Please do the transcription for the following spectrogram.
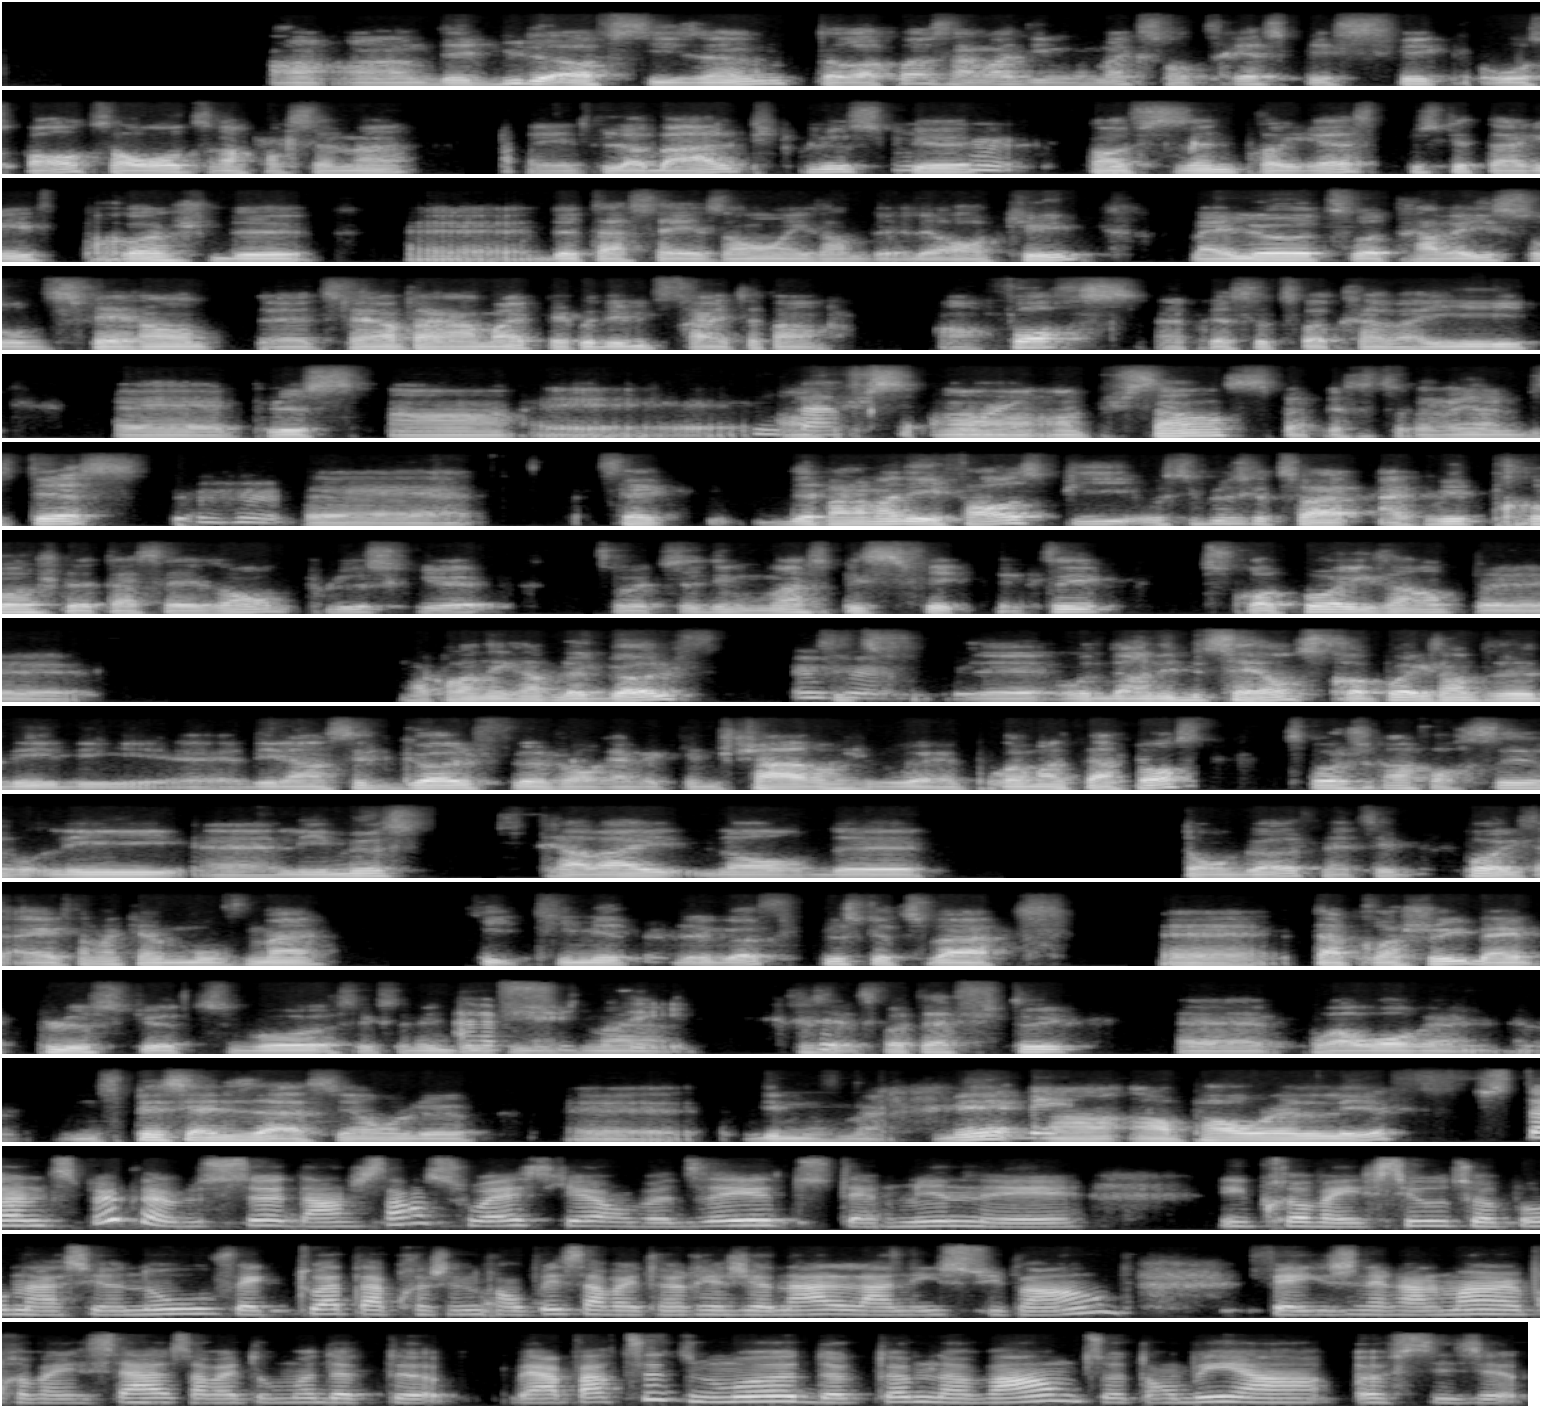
en, en début de off-season, tu n'auras pas nécessairement des mouvements qui sont très spécifiques au sport. Tu vas avoir du renforcement euh, global. Puis plus que Mhm. ton off-season progresse, plus que tu arrives proche de, euh, de ta saison, exemple de, de hockey, ben là, tu vas travailler sur différentes, euh, différents paramètres. Fait qu'au début, tu travailles peut-être en, en force. Après ça, tu vas travailler euh, plus en, euh, en, ouais. puissance. Puis après ça, tu vas travailler en vitesse. Mhm. Euh, c'est dépendamment des phases, puis aussi plus que tu vas arriver proche de ta saison, plus que tu vas utiliser des mouvements spécifiques. Tu tu feras pas, exemple, on va prendre exemple le golf. Tu- euh, au- en début de saison, tu ne feras pas, exemple, là, des, des, euh, des lancers de golf, là, genre avec une charge ou euh, pour augmenter ta force. Tu vas juste renforcer les, euh, les muscles qui travaillent lors de ton golf, mais tu sais, pas ex- exactement qu'un mouvement qui, qui imite le golf. Plus que tu vas euh, t'approcher, ben, plus que tu vas sélectionner d'autres mouvements. Tu vas t'affûter euh, pour avoir un- une spécialisation là, euh, des mouvements. Mais Ben- en, en powerlift, C'est un petit peu comme ça, dans le sens où est-ce qu'on va dire, tu termines euh, les provinciaux, tu vas aux nationaux, fait que toi, ta prochaine compé, ça va être un régional l'année suivante. Fait que généralement, un provincial, ça va être au mois d'octobre. Mais à partir du mois d'octobre-novembre, tu vas tomber en off-season.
